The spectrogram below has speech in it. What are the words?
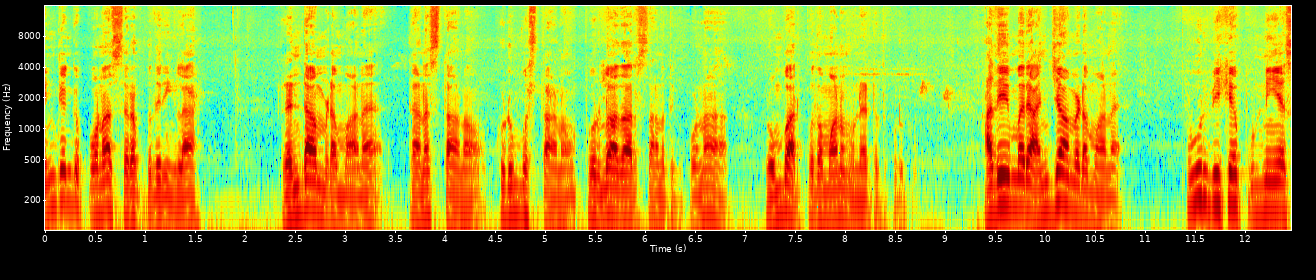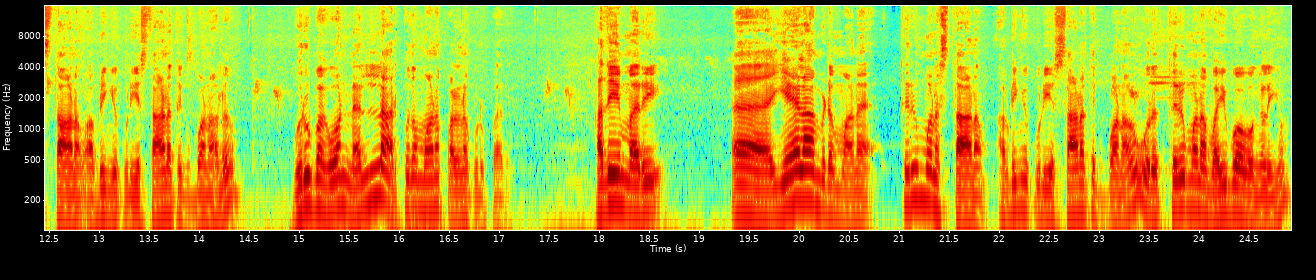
எங்கெங்கே போனால் சிறப்பு தெரியுங்களா? ரெண்டாம் இடமான தனஸ்தானம் குடும்பஸ்தானம் பொருளாதார ஸ்தானத்துக்கு போனால் ரொம்ப அற்புதமான முன்னேற்றத்தை கொடுக்கும். அதே மாதிரி அஞ்சாம் இடமான பூர்வீக புண்ணிய ஸ்தானம் அப்படிங்கக்கூடிய ஸ்தானத்துக்கு போனாலும் குரு பகவான் நல்ல அற்புதமான பலனை கொடுப்பார். அதே மாதிரி ஏழாம் இடமான திருமண ஸ்தானம் அப்படிங்கக்கூடிய ஸ்தானத்துக்கு போனாலும் ஒரு திருமண வைபவங்களையும்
